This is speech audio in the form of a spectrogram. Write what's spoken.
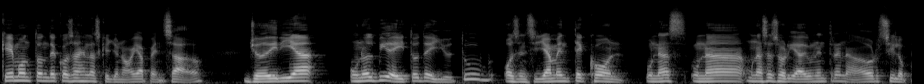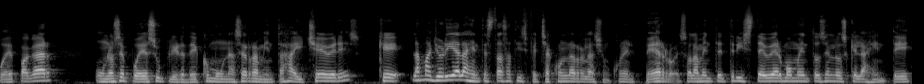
qué montón de cosas en las que yo no había pensado, yo diría unos videitos de YouTube o sencillamente con una, una asesoría de un entrenador, si lo puede pagar, uno se puede suplir de como unas herramientas ahí chéveres que la mayoría de la gente está satisfecha con la relación con el perro. Es solamente triste ver momentos en los que la gente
